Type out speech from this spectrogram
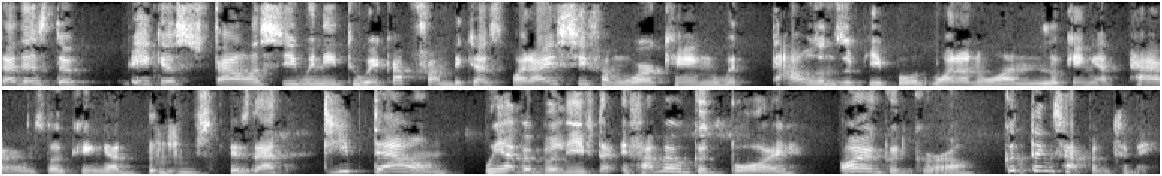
That is the biggest fallacy we need to wake up from because what I see from working with thousands of people one on one, looking at patterns, looking at beliefs, mm-hmm. is that deep down we have a belief that if I'm a good boy Oh, or a good girl, good things happen to me.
